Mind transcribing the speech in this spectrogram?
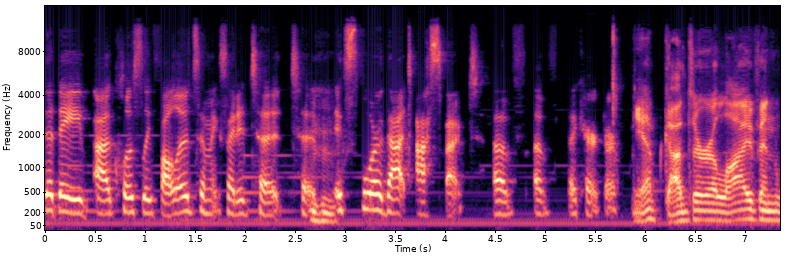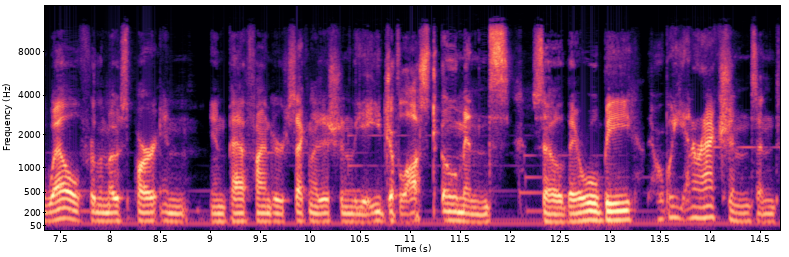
that they uh, closely followed. So I'm excited to to Mhm. explore that aspect of of a character. Yeah, gods are alive and well for the most part in in Pathfinder Second Edition, the Age of Lost Omens. So there will be there will be interactions and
